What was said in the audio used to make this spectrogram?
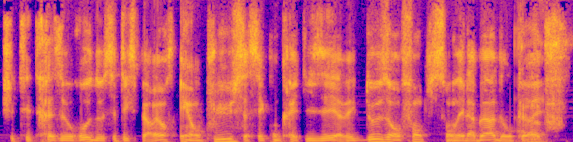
j'étais très heureux de cette expérience. Et en plus, ça s'est concrétisé avec deux enfants qui sont nés là-bas. Donc Ah ouais. pff,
